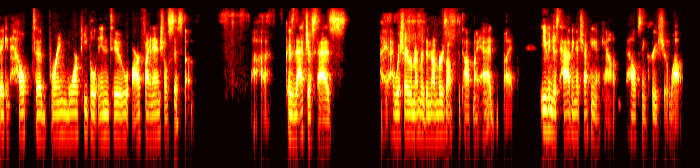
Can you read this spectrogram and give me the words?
they can help to bring more people into our financial system. Uh, cause that just has, I, I wish I remember the numbers off the top of my head, but even just having a checking account helps increase your wealth.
